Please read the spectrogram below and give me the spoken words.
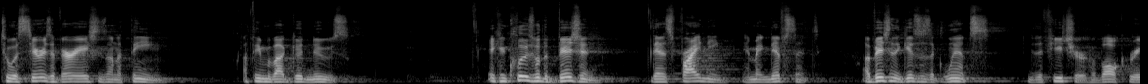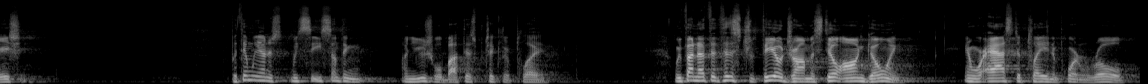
to a series of variations on a theme, a theme about good news. It concludes with a vision that is frightening and magnificent, a vision that gives us a glimpse into the future of all creation. But then we, under, we see something unusual about this particular play. We find out that this theodrama is still ongoing, and we're asked to play an important role.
